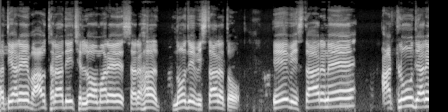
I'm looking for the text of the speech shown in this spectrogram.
અત્યારે વાવથરાથી છેલ્લો અમારે સરહદનો જે વિસ્તાર હતો, એ વિસ્તારને આટલું જ્યારે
